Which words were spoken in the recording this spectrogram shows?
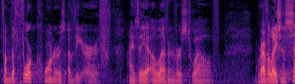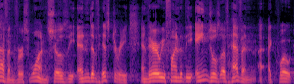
from the four corners of the earth. Isaiah 11 verse 12. Revelation 7 verse 1 shows the end of history, and there we find that the angels of heaven, I, quote,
